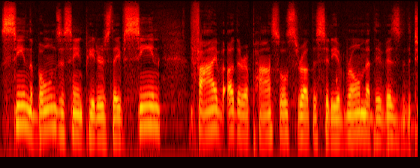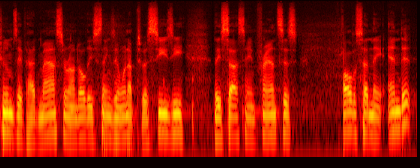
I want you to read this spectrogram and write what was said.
seen the bones of St. Peter's, they've seen five other apostles throughout the city of Rome that they visited the tombs, they've had mass around all these things. They went up to Assisi, they saw St. Francis. All of a sudden, they end it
